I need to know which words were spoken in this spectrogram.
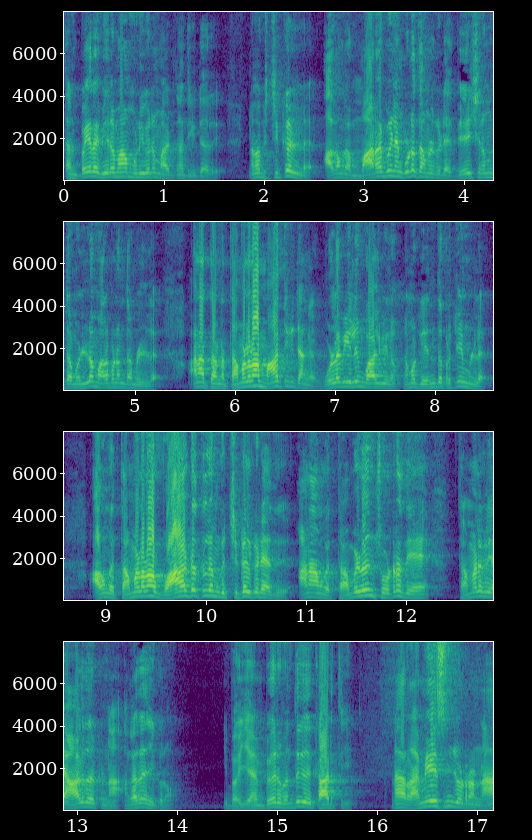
தன் பெயரை வீரமாக முனிவரும் மாற்றிக்கிட்டாரு நமக்கு சிக்கல் இல்லை. அவங்க மரபினம் கூட தமிழ் கிடையாது. தேசியம் தமிழில் மரபினம் தமிழில். ஆனால் தன்னை தமிழராக மாற்றிக்கிட்டாங்க உளவியலும் வாழ்வியலும். நமக்கு எந்த பிரச்சனையும் இல்லை. அவங்க தமிழராக வாழ்றதுல நமக்கு சிக்கல் கிடையாது. ஆனால் அவங்க தமிழ்னு சொல்கிறதே தமிழர்களை ஆளுதற்குண்ணா அங்கே தான் இருக்கிறோம் இப்போ என் பேர் வந்து கார்த்தி. நான் ரமேஷ்னு சொல்கிறேன்னா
